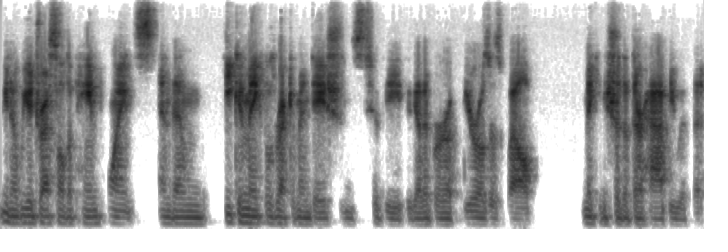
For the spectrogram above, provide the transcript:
you know we address all the pain points and then he can make those recommendations to the the other bureaus as well making sure that they're happy with it.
